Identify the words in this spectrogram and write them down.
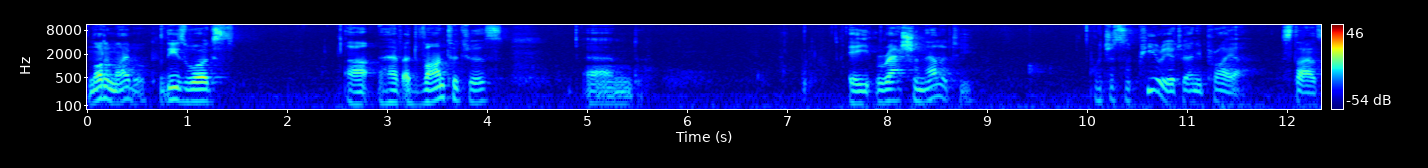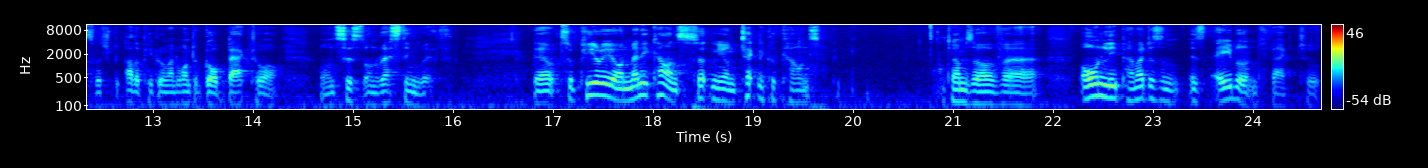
not in my book. These works uh, have advantages and a rationality which is superior to any prior styles which other people might want to go back to or, or insist on resting with. They're superior on many counts, certainly on technical counts, in terms of uh, only Parametricism is able, in fact, to,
